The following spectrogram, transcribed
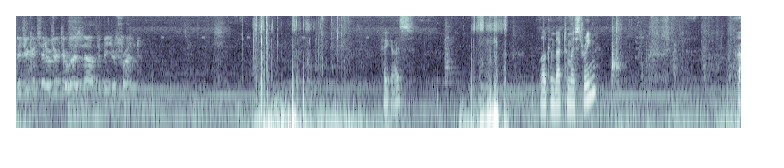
Did you consider Victor Reznov to be your friend? Hey guys. Welcome back to my stream.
